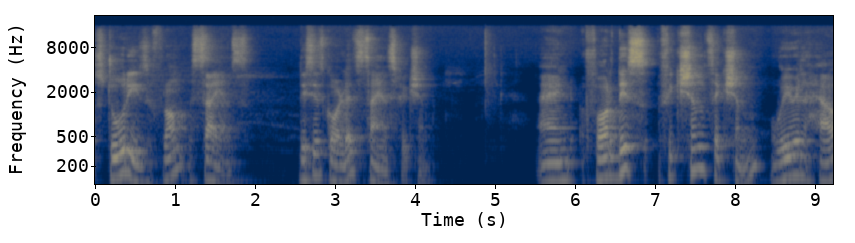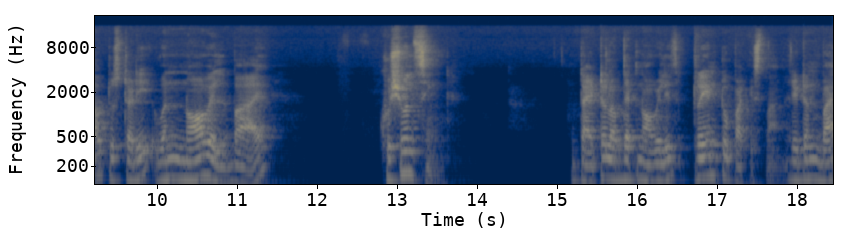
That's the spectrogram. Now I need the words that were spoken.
stories from science. This is called as science fiction and for this fiction section we will have to study one novel by Khushwant Singh. title of that novel is Train to Pakistan written by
